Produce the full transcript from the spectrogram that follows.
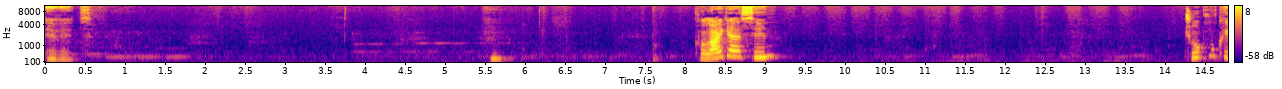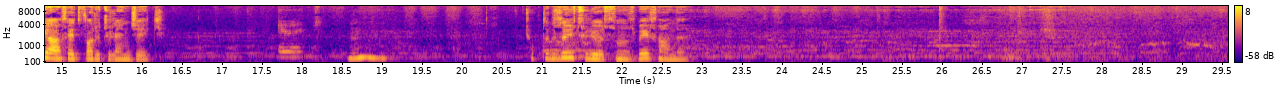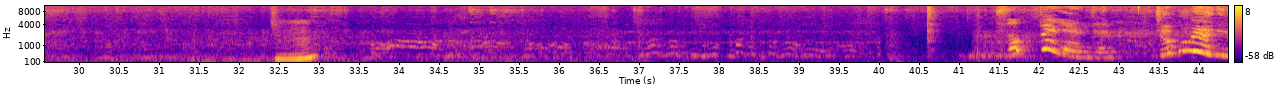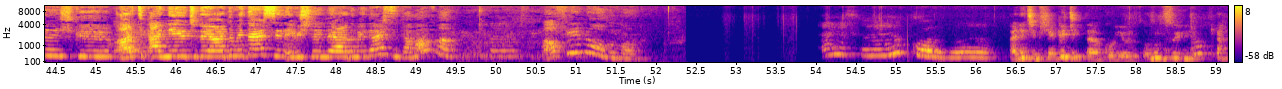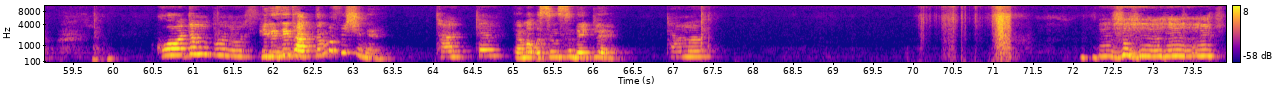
Evet. Kolay gelsin. Çok mu kıyafet var ütülenecek? Evet. Çok da güzel ütülüyorsunuz beyefendi. Yardım edersin, ev işlerinde yardım edersin tamam mı? Aferin oğluma. Anne suyunu koydum. Anneciğim şakacıktan koyuyoruz. Onun suyu yok ya. Koydum bunu. Prize taktın mı fişini? Taktım. Tamam ısınsın bekle. Tamam.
